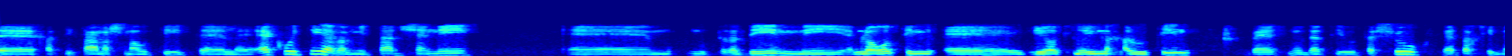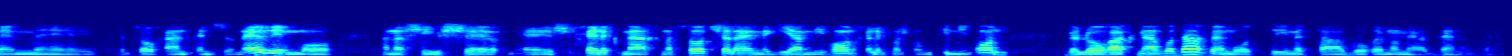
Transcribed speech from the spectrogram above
אה, חשיפה משמעותית אה, לאקוויטי, אבל מצד שני אה, מוטרדים, הם לא רוצים להיות תלויים לחלוטין בתנודתיות השוק, בטח אם הם לצורך העניין פנסיונרים או אנשים ש, שחלק מההכנסות שלהם מגיע מהון, חלק משמעותי מהון, ולא רק מעבודה, והם רוצים את הגורם המאזן הזה.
